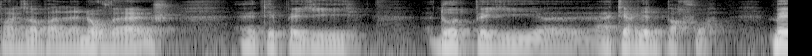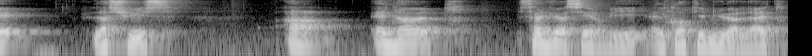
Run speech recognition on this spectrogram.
par exemple à la Norvège, d'autres pays euh, interviennent parfois. Mais la Suisse a, est neutre, ça lui a servi, elle continue à l'être.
